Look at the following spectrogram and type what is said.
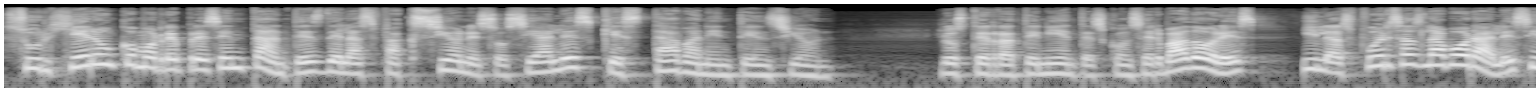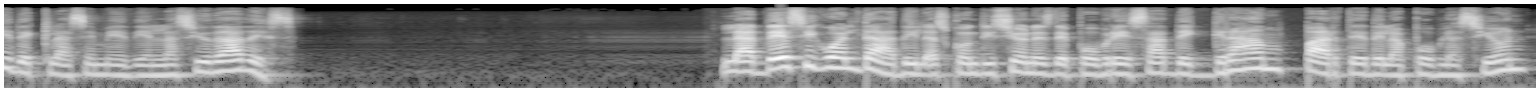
surgieron como representantes de las facciones sociales que estaban en tensión, los terratenientes conservadores y las fuerzas laborales y de clase media en las ciudades. La desigualdad y las condiciones de pobreza de gran parte de la población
